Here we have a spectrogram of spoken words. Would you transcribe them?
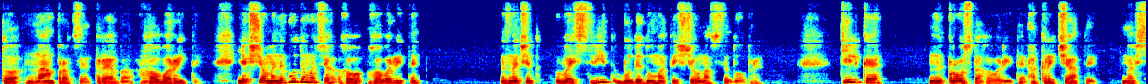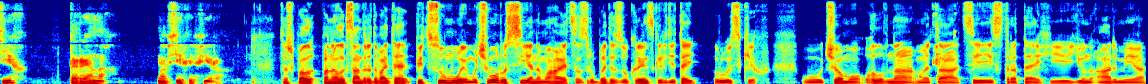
то нам про це треба говорити. Якщо ми не будемо цього говорити, значить весь світ буде думати, що у нас все добре. Тільки не просто говорити, а кричати на всіх теренах, на всіх ефірах. Тож, пане Олександре, давайте підсумуємо, чому Росія намагається зробити з українських дітей руських. У чому головна мета цієї стратегії? Юнармія,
